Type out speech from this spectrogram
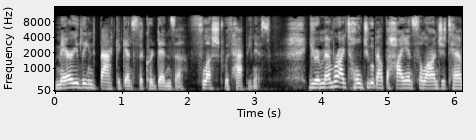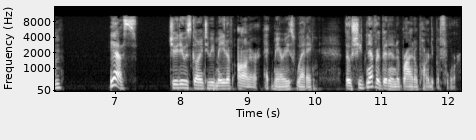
Mary leaned back against the credenza, flushed with happiness. You remember I told you about the high end salon Jetem? Yes. Judy was going to be maid of honor at Mary's wedding, though she'd never been in a bridal party before.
